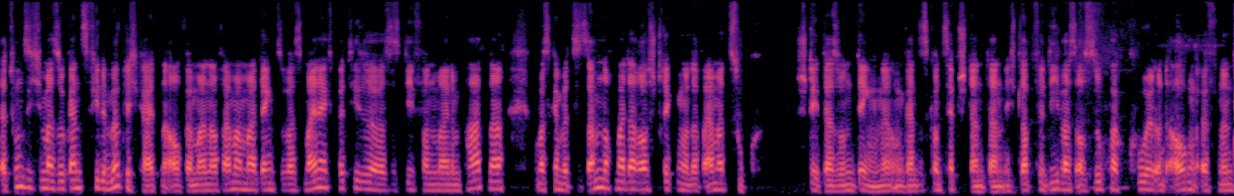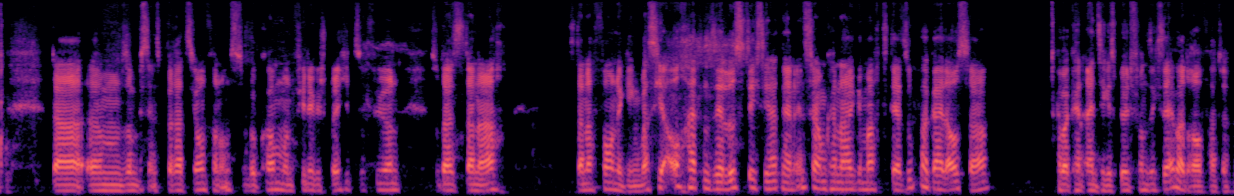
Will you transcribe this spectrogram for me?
da tun sich immer so ganz viele Möglichkeiten auf, wenn man auf einmal mal denkt, so was ist meine Expertise, was ist die von meinem Partner und was können wir zusammen nochmal daraus stricken und auf einmal Zug steht da so ein Ding, ne? Und ein ganzes Konzept stand dann. Ich glaube, für die war es auch super cool und augenöffnend, da ähm, so ein bisschen Inspiration von uns zu bekommen und viele Gespräche zu führen, sodass es danach es dann nach vorne ging. Was sie auch hatten, sehr lustig, sie hatten ja einen Instagram-Kanal gemacht, der super geil aussah, aber kein einziges Bild von sich selber drauf hatte.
